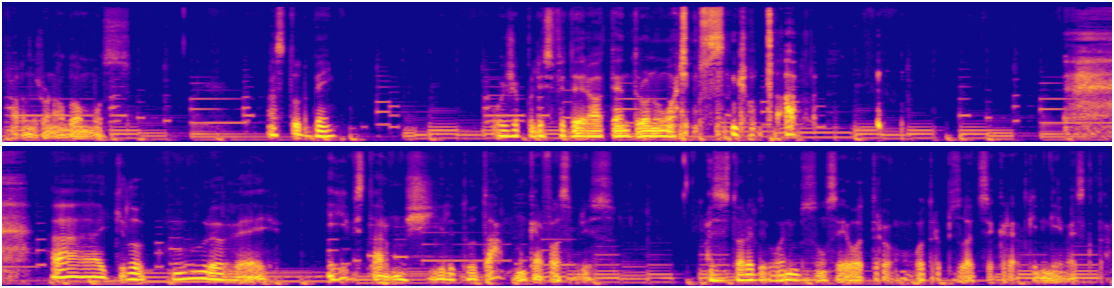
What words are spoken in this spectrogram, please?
Falando Jornal do Almoço. Mas tudo bem. Hoje a Polícia Federal até entrou no ônibus que eu tava. Ai, que loucura, velho. E revistaram mochila e tudo. Tá, não quero falar sobre isso. As histórias de ônibus vão ser outro, outro episódio secreto que ninguém vai escutar.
